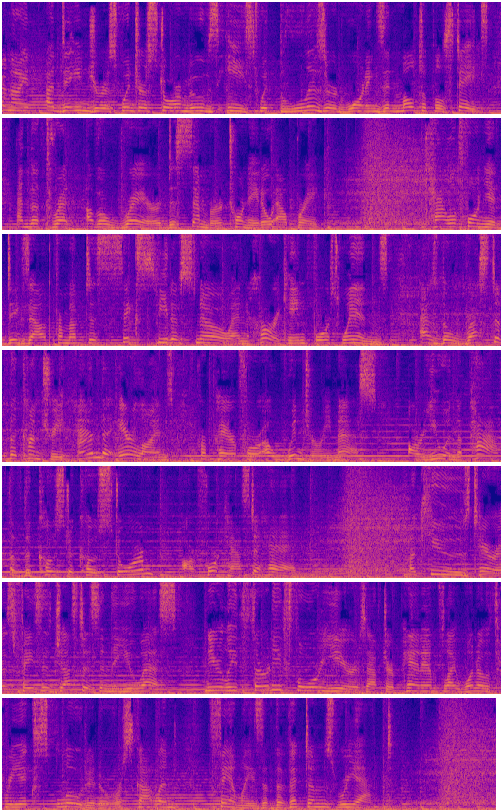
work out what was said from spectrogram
Tonight, a dangerous winter storm moves east with blizzard warnings in multiple states and the threat of a rare December tornado outbreak. California digs out from up to six feet of snow and hurricane force winds as the rest of the country and the airlines prepare for a wintry mess. Are you in the path of the coast to coast storm? Our forecast ahead. Accused terrorist faces justice in the U.S. Nearly 34 years after Pan Am Flight 103 exploded over Scotland, families of the victims react.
